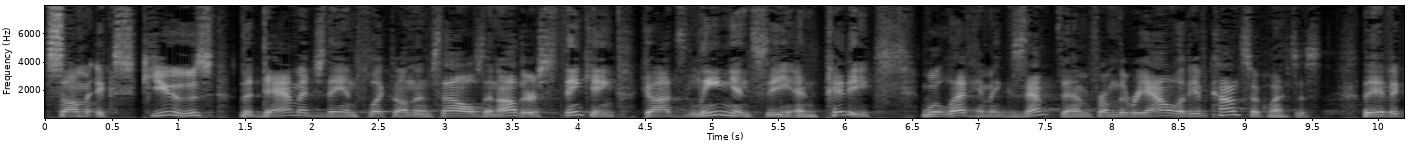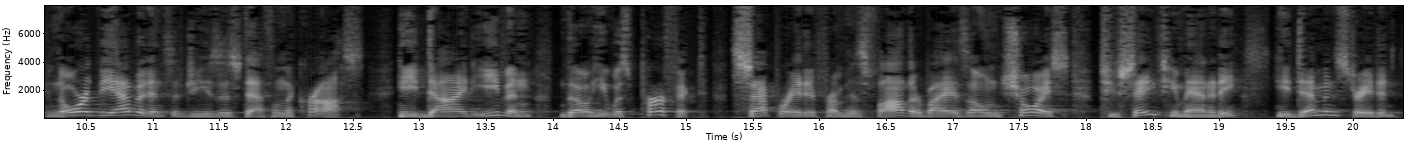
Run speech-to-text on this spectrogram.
Some excuse the damage they inflict on themselves and others, thinking God's leniency and pity will let him exempt them from the reality of consequences. They have ignored the evidence of Jesus' death on the cross. He died even though he was perfect. Separated from his Father by his own choice to save humanity, he demonstrated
